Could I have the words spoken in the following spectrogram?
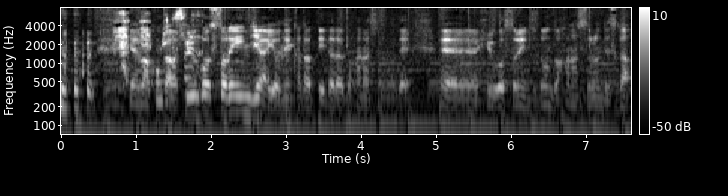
いや、まあ今回はヒューゴ・ストレインジ愛をね、語っていただく話なので、えーヒューゴ・ストレインジどんどん話するんですが、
